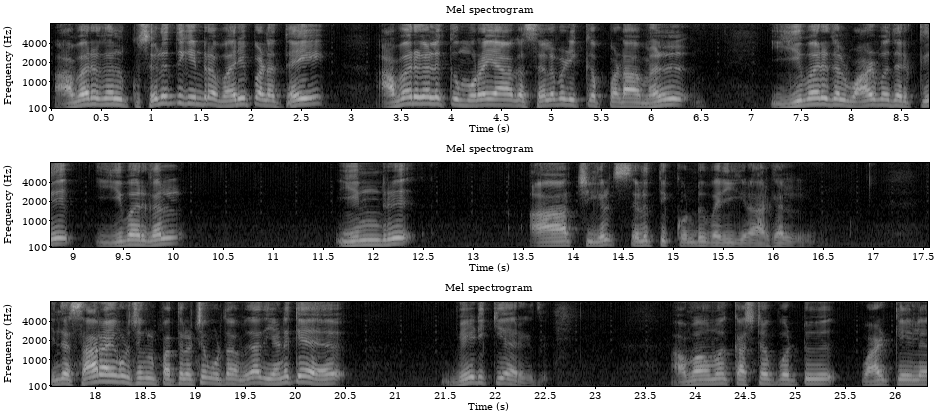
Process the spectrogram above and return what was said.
அவர்கள் செலுத்துகின்ற வரி பணத்தை அவர்களுக்கு முறையாக செலவழிக்கப்படாமல் இவர்கள் வாழ்வதற்கு இவர்கள் இன்று ஆட்சிகள் செலுத்தி கொண்டு வருகிறார்கள். இந்த சாராயம் குடிச்சவங்களுக்கு பத்து லட்சம் கொடுத்தா அது எனக்கே வேடிக்கையாக இருக்குது. அவன் அவன் கஷ்டப்பட்டு வாழ்க்கையில்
